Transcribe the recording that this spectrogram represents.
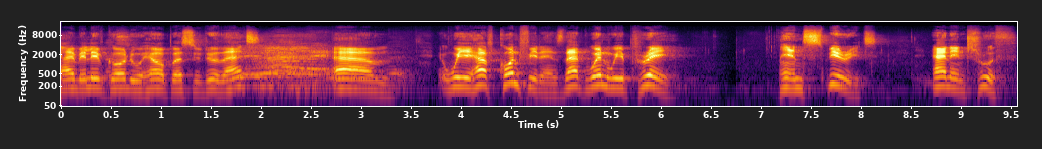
I believe God will help us to do that. Um, we have confidence that when we pray in spirit and in truth,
